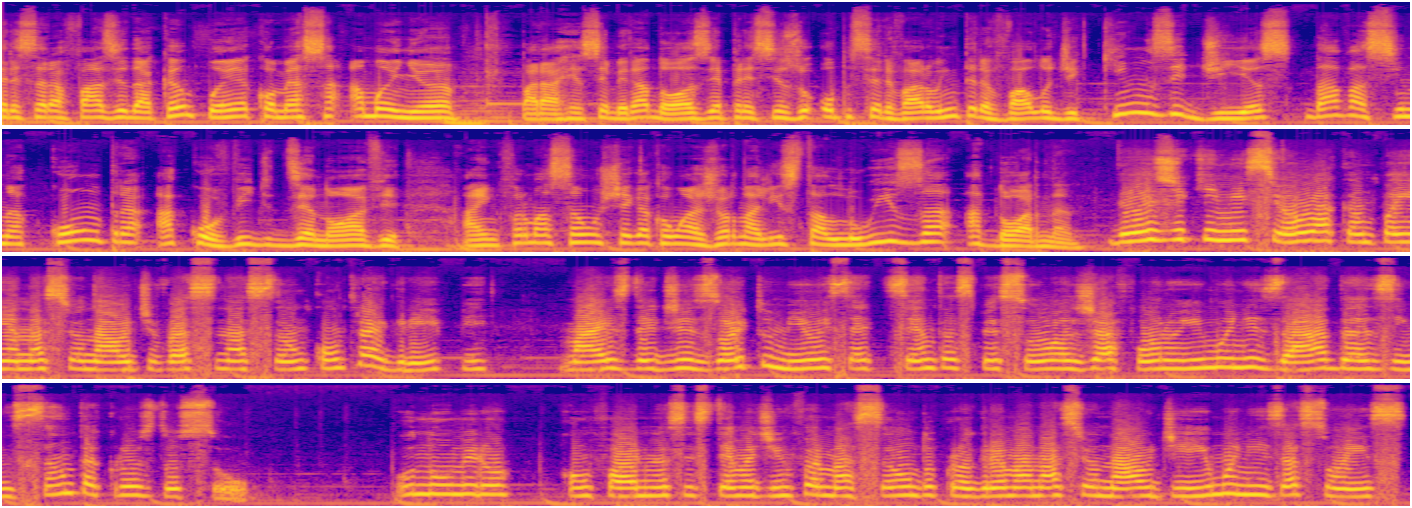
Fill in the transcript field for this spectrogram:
terceira fase da campanha começa amanhã. Para receber a dose, é preciso observar o intervalo de 15 dias da vacina contra a Covid-19. A informação chega com a jornalista Luísa Adorna. Desde que iniciou a campanha nacional de vacinação contra a gripe, mais de 18.700 pessoas já foram imunizadas em Santa Cruz do Sul. O número, conforme o Sistema de Informação do Programa Nacional de Imunizações,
